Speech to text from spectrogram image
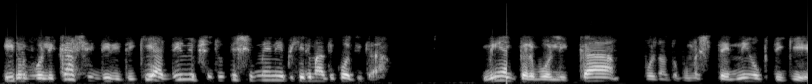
υπερβολικά συντηρητική αντίληψη του τι σημαίνει επιχειρηματικότητα. Μία υπερβολικά, πώς να το πούμε, στενή οπτική.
